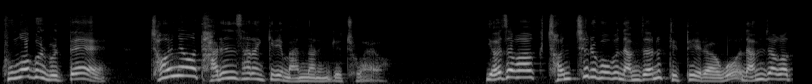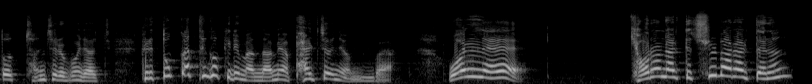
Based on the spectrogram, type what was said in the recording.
궁합을 볼 때 전혀 다른 사람끼리 만나는 게 좋아요. 여자가 전체를 보면 남자는 디테일하고 남자가 또 전체를 보면. 그래 똑같은 것끼리 만나면 발전이 없는 거야. 원래 결혼할 때 출발할 때는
